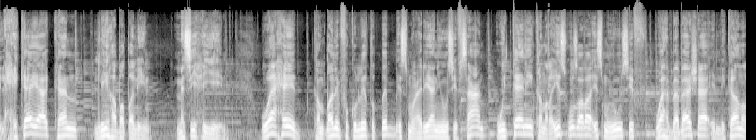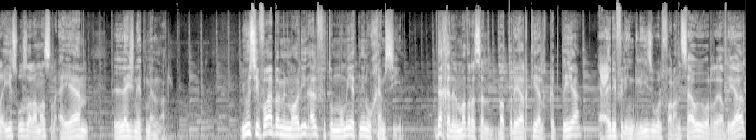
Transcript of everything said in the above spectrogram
الحكاية كان ليها بطلين مسيحيين. واحد كان طالب في كلية الطب اسمه عريان يوسف سعد والتاني كان رئيس وزراء اسمه يوسف وهبة باشا اللي كان رئيس وزراء مصر أيام لجنة ميلنر. يوسف وهبة من مواليد 1852 دخل المدرسة البطريركية القبطية عرف الإنجليزي والفرنساوي والرياضيات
